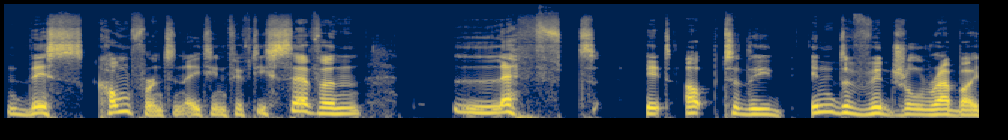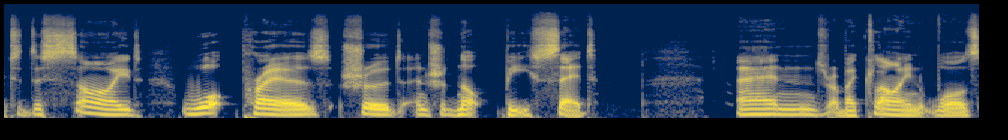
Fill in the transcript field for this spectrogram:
This conference in 1857 left it up to the individual rabbi to decide what prayers should and should not be said. And Rabbi Klein was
